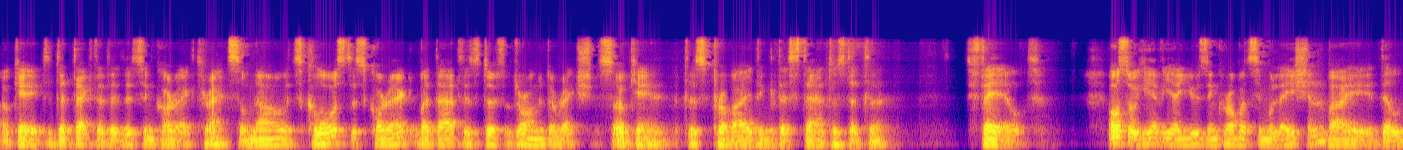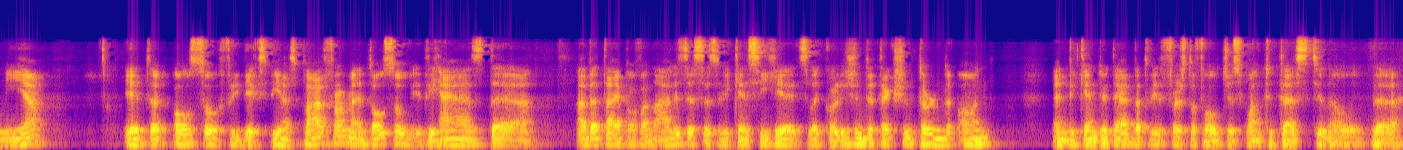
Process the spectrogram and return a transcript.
Okay, it detected that it's incorrect, right? So now it's closed, it's correct, but that is the wrong direction. So, okay, it is providing the status that uh, failed. Also here we are using robot simulation by Delmia. It also 3D experience platform and also it has the other type of analysis as we can see here. It's like collision detection turned on and we can do that. But we first of all just want to test, you know, the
